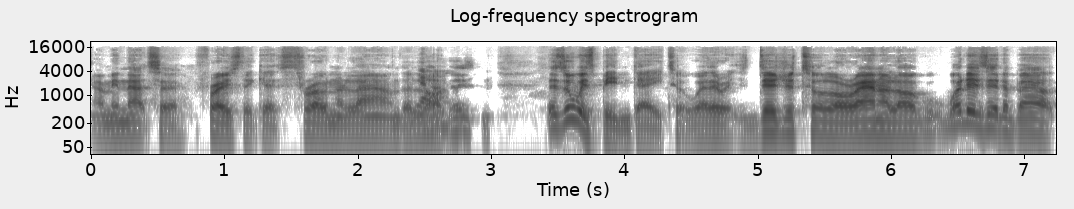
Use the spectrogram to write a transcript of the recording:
I mean, that's a phrase that gets thrown around a yeah. lot. There's, there's always been data, whether it's digital or analog. What is it about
